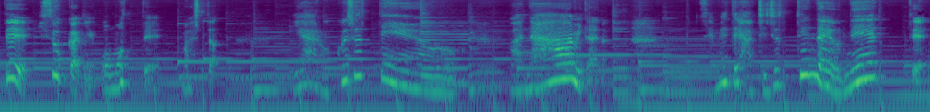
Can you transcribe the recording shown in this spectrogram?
って密かに思ってました。いや60点はなーみたいなせめて80点だよねって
